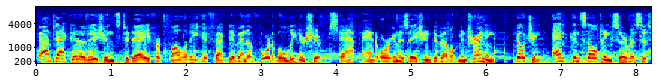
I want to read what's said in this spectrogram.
Contact Innovisions today for quality, effective, and affordable leadership, staff, and organization development training, coaching, and consulting services.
